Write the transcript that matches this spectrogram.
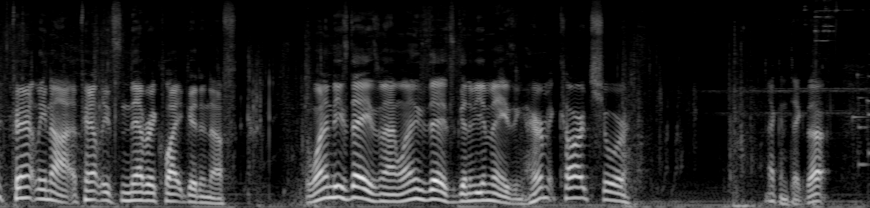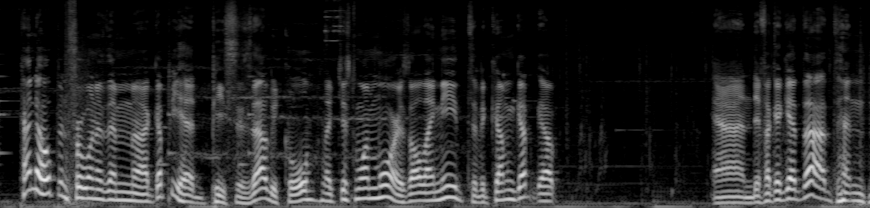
Apparently not. Apparently it's never quite good enough. One of these days, man, one of these days it's gonna be amazing. Hermit card, sure. I can take that. Kinda hoping for one of them uh, guppy head pieces. That would be cool. Like, just one more is all I need to become Gup Gup. And if I could get that, then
